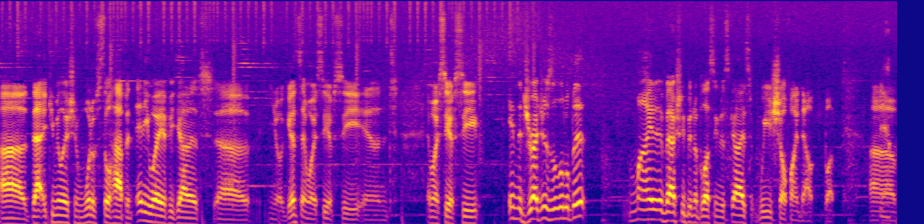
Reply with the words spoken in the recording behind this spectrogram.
uh, that accumulation would have still happened anyway if he got it uh, you know against NYCFC and NYCFC in the dredges a little bit might have actually been a blessing in disguise. We shall find out, but uh,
